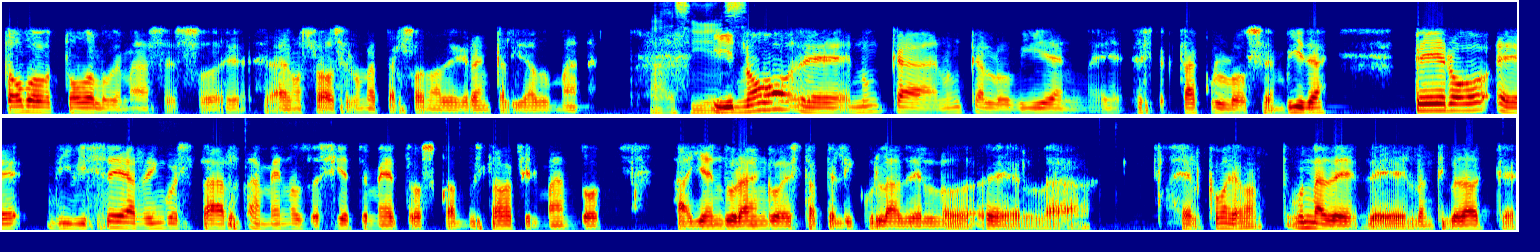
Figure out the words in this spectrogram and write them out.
todo, todo lo demás, es, ha demostrado ser una persona de gran calidad humana. Así es. Y no, nunca, nunca lo vi en espectáculos en vida pero eh, divisé a Ringo Starr a menos de siete metros cuando estaba filmando allá en Durango esta película de, la el, ¿cómo se llama? Una de, la antigüedad que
